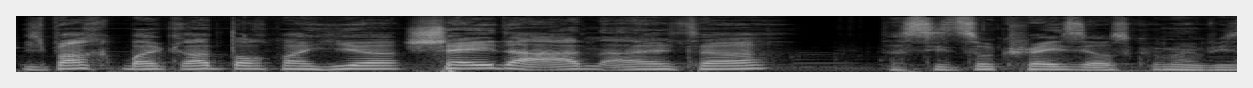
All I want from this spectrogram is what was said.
Ich mach mal gerade doch mal hier Shader an, Alter. Das sieht so crazy aus. Guck mal, wie,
